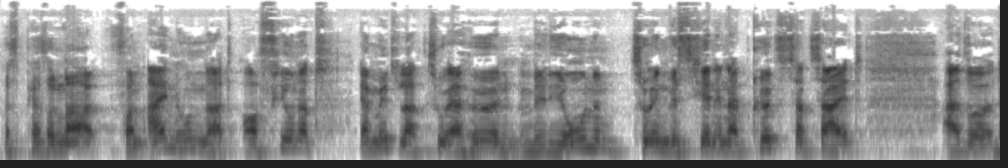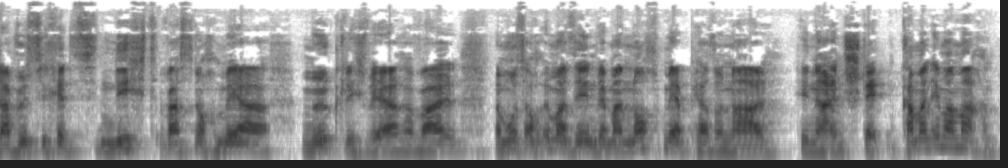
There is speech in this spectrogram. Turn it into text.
Das Personal von 100 auf 400 Ermittler zu erhöhen, Millionen zu investieren innerhalb kürzester Zeit. Also da wüsste ich jetzt nicht, was noch mehr möglich wäre, weil man muss auch immer sehen, wenn man noch mehr Personal hineinsteckt, kann man immer machen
